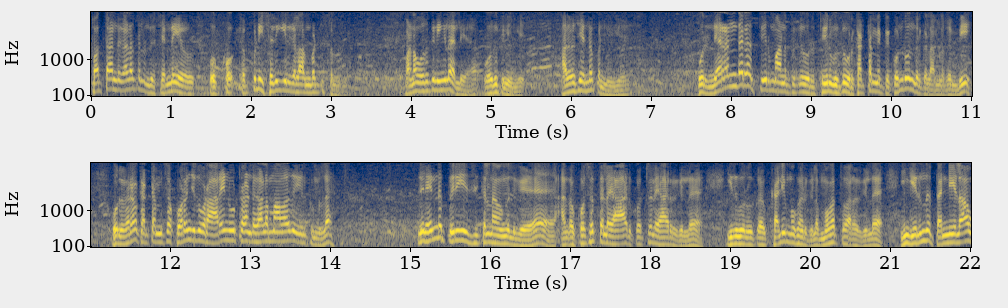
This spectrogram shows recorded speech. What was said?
பத்தாண்டு காலத்தில் இந்த சென்னையை கொ- எப்படி செதுக்கிறீர்களான்னு மட்டும் சொல்லுங்க பணம் ஒதுக்குனீங்களா இல்லையா? ஒதுக்குனீங்க. அதை வச்சு என்ன பண்ணுவீங்க ஒரு நிரந்தர தீர்மானத்துக்கு ஒரு தீர்வுக்கு ஒரு கட்டமைப்பை கொண்டு வந்திருக்கலாம்ல தம்பி. ஒரு தடவை கட்டமைச்சா குறைஞ்சது ஒரு அரை நூற்றாண்டு காலமாவது இருக்கும்ல. இதில் என்ன பெரிய சிக்கல்னா அவங்களுக்கு அந்த கொசத்தில் யார் கொச்சல யார் இருக்குல்ல? இது ஒரு க- களிமுகம் இருக்குல்ல முகத்துவாரம் இருக்குல்ல? இங்கே இருந்து தண்ணியெல்லாம்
